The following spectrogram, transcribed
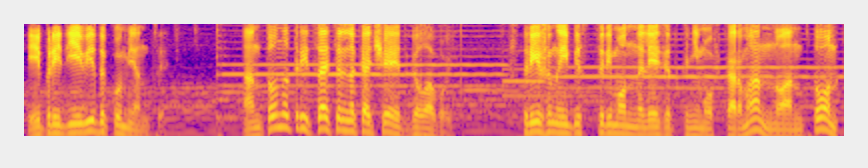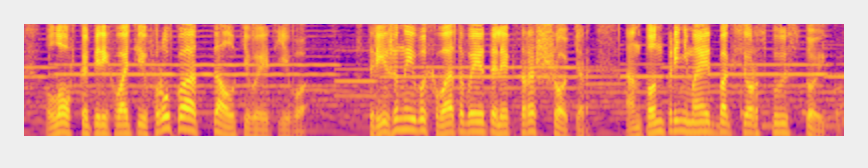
и предъяви документы». Антон отрицательно качает головой. Стриженный бесцеремонно лезет к нему в карман, но Антон, ловко перехватив руку, отталкивает его. Стриженный выхватывает электрошокер. Антон принимает боксерскую стойку.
